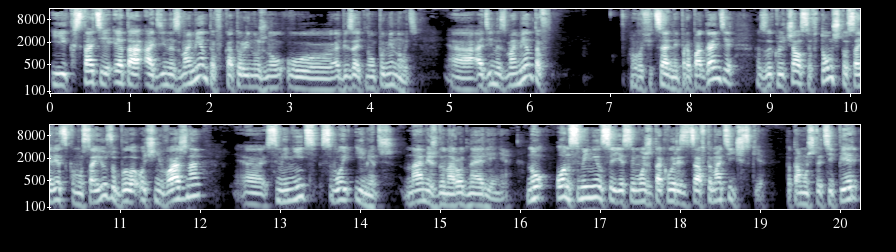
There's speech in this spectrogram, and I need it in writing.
И, кстати, это один из моментов, который нужно обязательно упомянуть. Э, один из моментов в официальной пропаганде заключался в том, что Советскому Союзу было очень важно сменить свой имидж на международной арене. Ну, он сменился, если можно так выразиться, автоматически, потому что теперь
